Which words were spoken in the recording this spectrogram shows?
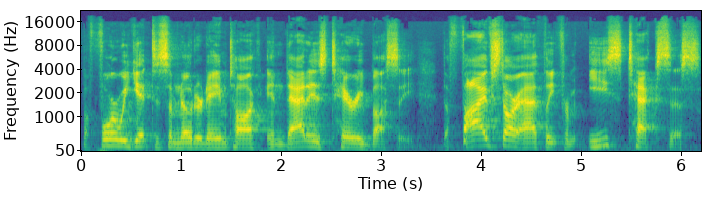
before we get to some Notre Dame talk, and that is Terry Bussey, the five star athlete from East Texas,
